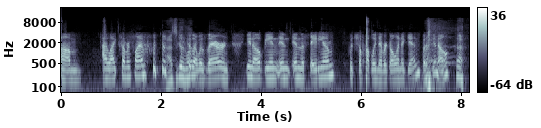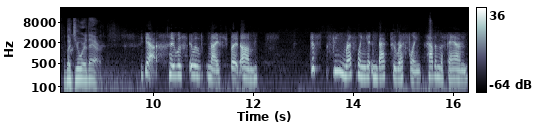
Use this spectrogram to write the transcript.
um, I like SummerSlam. That's a good one. because. I was there, and you know, being in in the stadium, which I'll probably never go in again. But you know, but you were there. yeah, it was it was nice. But um, just seeing wrestling, getting back to wrestling, having the fans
